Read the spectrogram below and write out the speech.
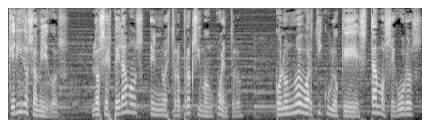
Queridos amigos, los esperamos en nuestro próximo encuentro con un nuevo artículo que estamos seguros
